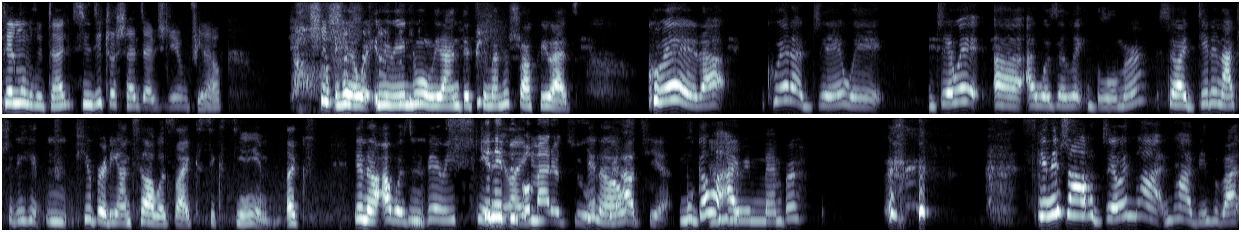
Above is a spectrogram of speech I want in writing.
tellement brutal sinzi ico shaza vyiyumvira ewe ibi bintu birandepima ntushobora kwibaza kubera kubera jewe jewe uh, i was a late bloomer so i didn't actually hit Mm. puberty until i was like 16 like you know i was Mm. very Skinny skinny people like matter too. you We're know out here. mugabo i Mhm. remember skinny genre nta nta bintu ba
